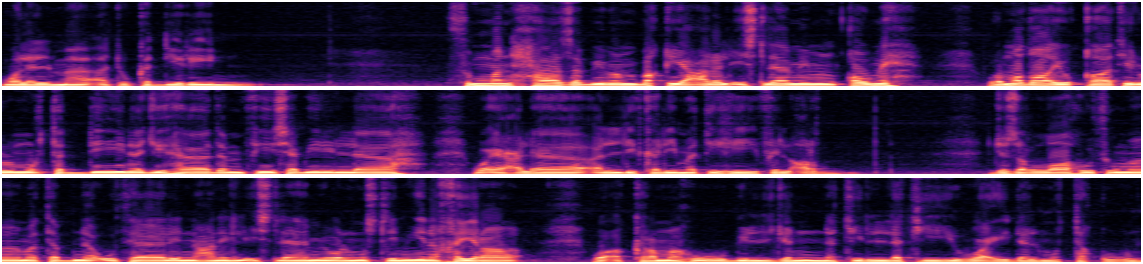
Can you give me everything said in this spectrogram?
ولا الماء تكدرين. ثم انحاز بمن بقي على الإسلام من قومه ومضى يقاتل المرتدين جهادا في سبيل الله وإعلاء لكلمته في الأرض. جزى الله ثمامة بن أثال عن الإسلام والمسلمين خيرا. وأكرمه بالجنة التي وعد المتقون.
